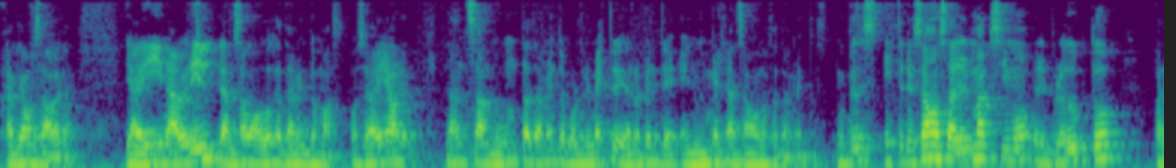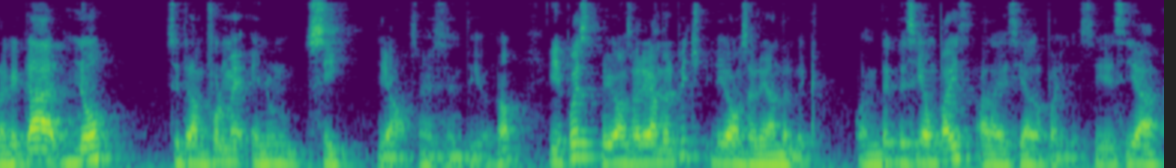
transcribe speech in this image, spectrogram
hackeamos ahora. Y ahí en abril lanzamos dos tratamientos más. O sea, veníamos lanzando un tratamiento por trimestre y de repente en un mes lanzamos dos tratamientos. Entonces estresamos al máximo el producto para que cada no se transforme en un sí digamos, en ese sentido, ¿no? Y después le íbamos agregando el pitch y le íbamos agregando el deck. Cuando el deck decía un país, ahora decía dos países. Si decía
